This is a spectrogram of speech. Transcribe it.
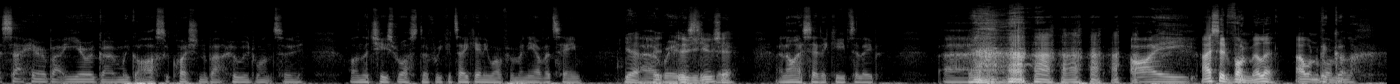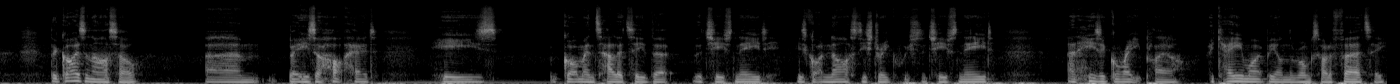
sat here about a year ago and we got asked a question about who we'd want to on the Chiefs roster if we could take anyone from any other team. Yeah, uh, who, who did you realistically. say? And I said Aqib Talib. Um, I I said Von Miller. I want Von Miller. the guy's an asshole, um, but he's a hothead. He's got a mentality that the Chiefs need. He's got a nasty streak which the Chiefs need, and he's a great player. Okay, he might be on the wrong side of thirty,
